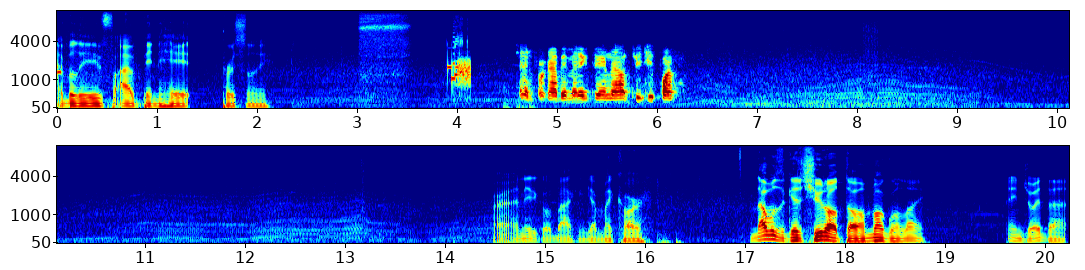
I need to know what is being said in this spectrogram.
I believe I've been hit personally. 10 4 copy. Medic 3, I'm out. 324. Alright, I need to go back and get my car. That was a good shootout though, I'm not gonna lie. I enjoyed that.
